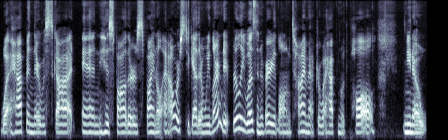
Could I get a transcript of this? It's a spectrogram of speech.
what happened there with Scott and his father's final hours together. And we learned it really wasn't a very long time after what happened with Paul. You know,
